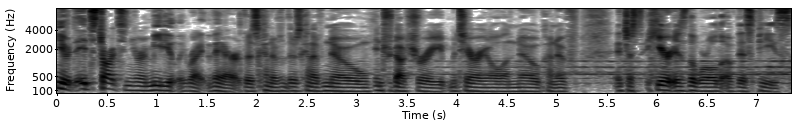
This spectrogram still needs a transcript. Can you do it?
you know, it starts, and you're immediately right there. There's kind of there's kind of no introductory material, and no kind of it's just here is the world of this piece.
